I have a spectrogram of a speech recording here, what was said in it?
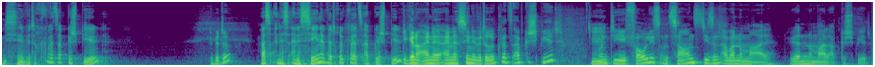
Die Szene wird rückwärts abgespielt. Wie bitte? Was? Eine, eine Szene wird rückwärts abgespielt? Genau, eine, eine Szene wird rückwärts abgespielt Mhm. und die Foleys und Sounds, die sind aber normal, werden normal abgespielt.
